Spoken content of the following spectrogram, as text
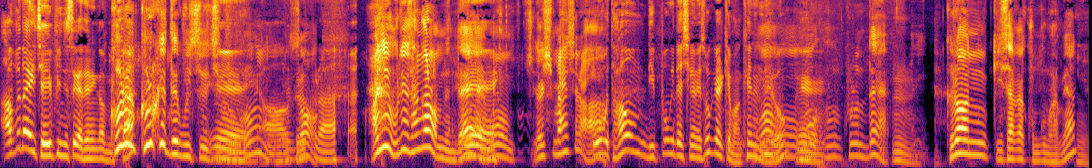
아브나이 JP 뉴스가 되는 겁니까? 그런 그렇게 되고 있어요 지금 예. 아, 그래서 그렇구나. 아니 우리는 상관없는데 예. 뭐 열심히 하시라 오, 다음 니뽕이다 시간에 소개할 게 많겠는데요. 어, 어, 예. 어, 어, 그런데 음. 그런 기사가 궁금하면 예.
